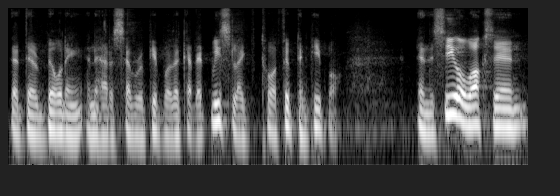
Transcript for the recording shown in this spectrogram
that they're building and they had several people. They got at least like 12, 15 people, and the CEO walks in.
